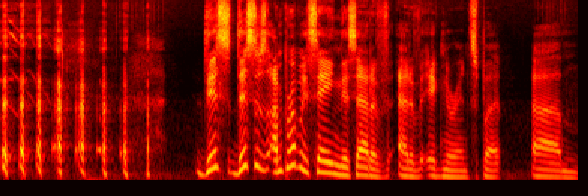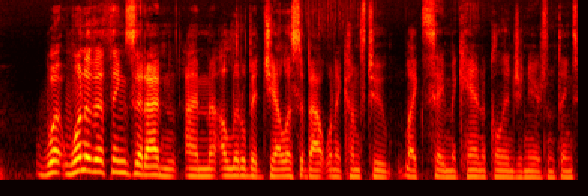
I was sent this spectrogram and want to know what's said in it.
this this is I'm probably saying this out of out of ignorance, but um, what one of the things that I'm I'm a little bit jealous about when it comes to like say mechanical engineers and things.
